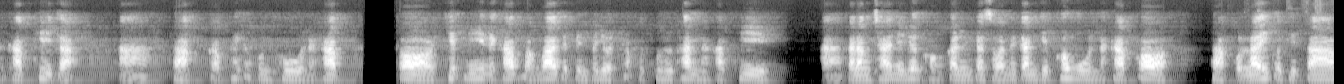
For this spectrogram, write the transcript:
นะครับที่จะาฝากกับให้กับคุณครูนะครับ ก็คลิปนี้นะครับหวังว่าจะเป็นประโยชน์กับคุณครูทุกท่านนะครับ ที่กำลังใช้ในเรื่องของการเรียนการสอนในการเก็บข้อมูลนะครับ ก็ฝากกดไลค์กดติดตาม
